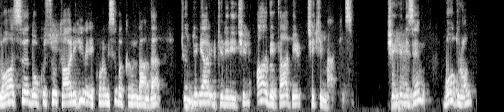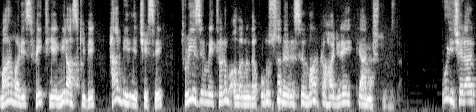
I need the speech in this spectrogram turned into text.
Doğası, dokusu, tarihi ve ekonomisi bakımından da tüm dünya ülkeleri için adeta bir çekim merkezi. Şehrimizin Bodrum, Marmaris, Fethiye, Milas gibi her bir ilçesi turizm ve tarım alanında uluslararası marka haline gelmiş durumda. Bu ilçeler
